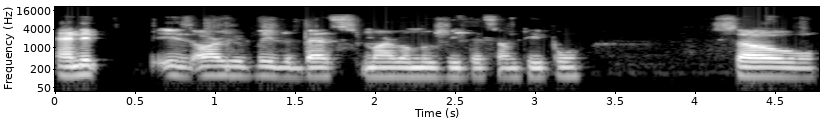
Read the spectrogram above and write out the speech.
and it is arguably the best Marvel movie to some people. So,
